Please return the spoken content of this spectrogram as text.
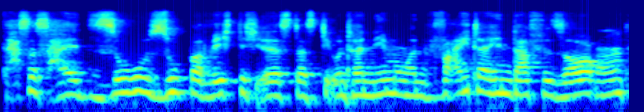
dass es halt so super wichtig ist, dass die Unternehmungen weiterhin dafür sorgen,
